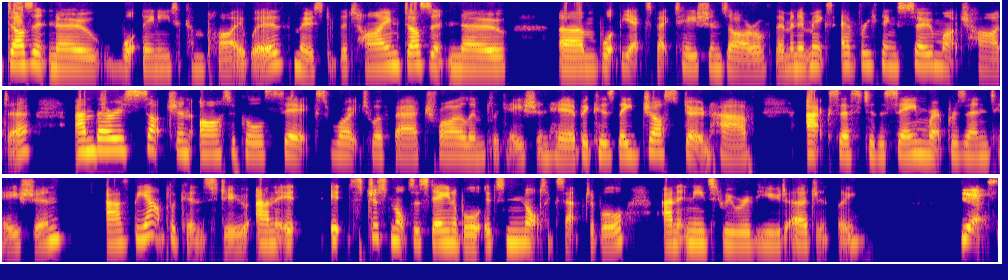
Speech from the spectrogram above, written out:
doesn't know what they need to comply with most of the time doesn't know um, what the expectations are of them and it makes everything so much harder. And there is such an article 6 right to a fair trial implication here because they just don't have access to the same representation as the applicants do and it it's just not sustainable it's not acceptable and it needs to be reviewed urgently. Yes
